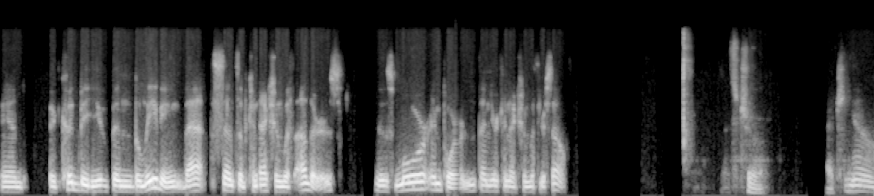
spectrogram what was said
and it could be you've been believing that sense of connection with others is more important than your connection with yourself That's true. Actually. Yeah.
